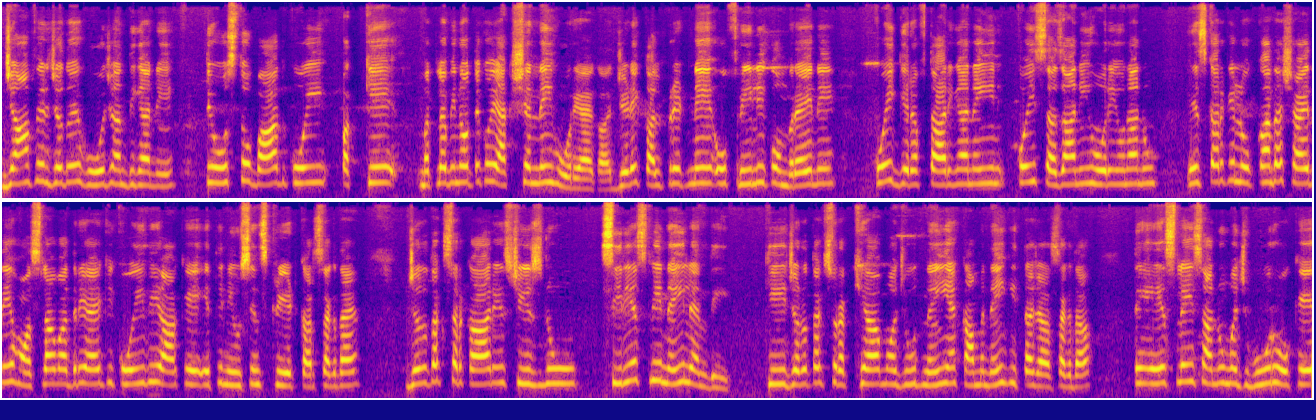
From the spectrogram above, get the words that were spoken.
ਜਾਂ ਫਿਰ ਜਦੋਂ ਇਹ ਹੋ ਜਾਂਦੀਆਂ ਨੇ ਤੇ ਉਸ ਤੋਂ ਬਾਅਦ ਕੋਈ ਪੱਕੇ, ਮਤਲਬ ਇਹਨਾਂ ਉੱਤੇ ਕੋਈ ਐਕਸ਼ਨ ਨਹੀਂ ਹੋ ਰਿਹਾ ਹੈਗਾ। ਜਿਹੜੇ ਕਲਪ੍ਰਿਟ ਨੇ, ਉਹ ਫ੍ਰੀਲੀ ਘੁੰਮ ਰਹੇ ਨੇ, ਕੋਈ ਗ੍ਰਿਫਤਾਰੀਆਂ ਨਹੀਂ, ਕੋਈ ਸਜ਼ਾ ਨਹੀਂ ਹੋ ਰਹੀ ਉਹਨਾਂ ਨੂੰ। ਇਸ ਕਰਕੇ ਲੋਕਾਂ ਦਾ ਸ਼ਾਇਦ ਇਹ ਹੌਸਲਾ ਵੱਧ ਰਿਹਾ ਹੈ ਕਿ ਕੋਈ ਵੀ ਆ ਕੇ ਇੱਥੇ ਨਿਊਸੈਂਸ ਕ੍ਰੀਏਟ ਕਰ ਸਕਦਾ ਹੈ। ਜਦੋਂ ਤੱਕ ਸਰਕਾਰ ਇਸ ਚੀਜ਼ ਨੂੰ ਸੀਰੀਅਸਲੀ ਨਹੀਂ ਲੈਂਦੀ ਕਿ ਜਦੋਂ ਤੱਕ ਸੁਰੱਖਿਆ ਮੌਜੂਦ ਨਹੀਂ ਹੈ, ਕੰਮ ਨਹੀਂ ਕੀਤਾ ਜਾ ਸਕਦਾ, ਤੇ ਇਸ ਲਈ ਸਾਨੂੰ ਮਜਬੂਰ ਹੋ ਕੇ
